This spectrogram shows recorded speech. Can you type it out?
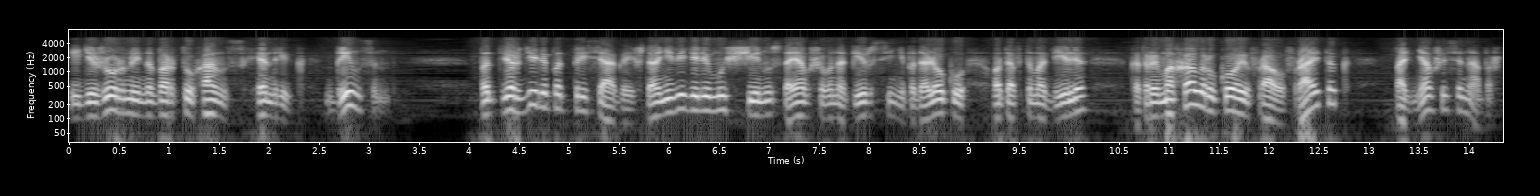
и дежурный на борту Ханс Хенрик Бринсон, подтвердили под присягой, что они видели мужчину, стоявшего на пирсе неподалеку от автомобиля, который махал рукой фрау Фрайтак, поднявшийся на борт.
